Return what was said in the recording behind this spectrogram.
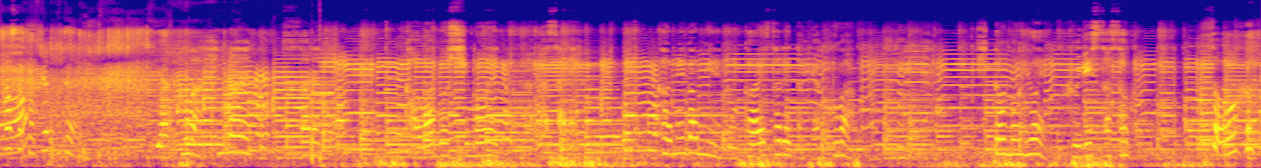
せとけって役は姫へと託された川の島へと流され。神々へと返された役は人の世へ降り注ぐ。そう。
